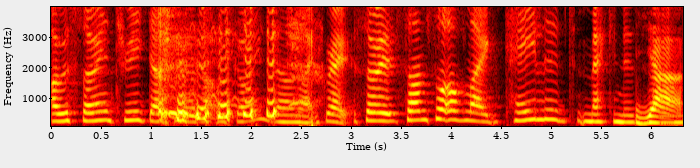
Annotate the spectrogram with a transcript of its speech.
I was so intrigued as to where that was going. and I'm like, great. So it's some sort of like tailored mechanism. Yeah.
